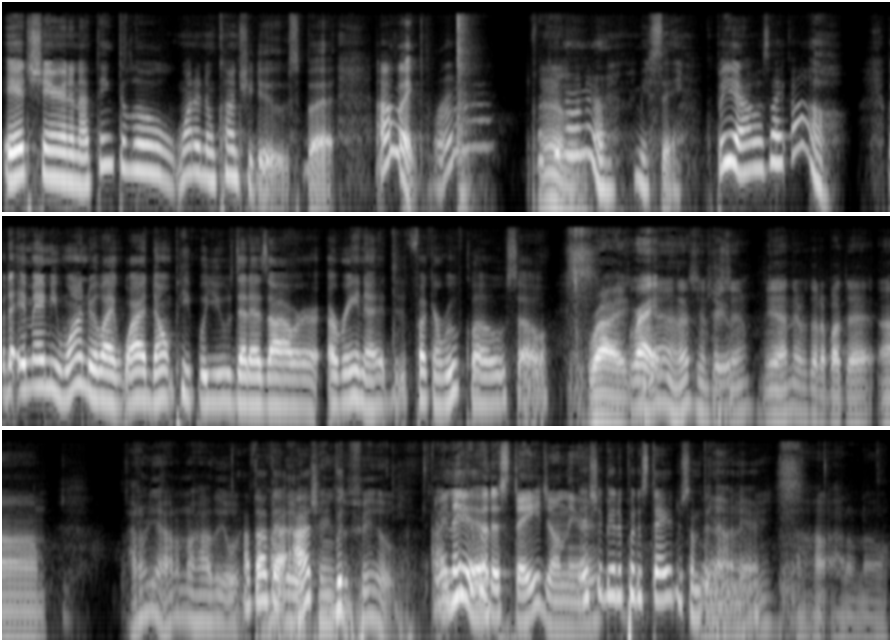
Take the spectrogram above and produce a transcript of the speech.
Ed Sheeran and I think the little one of them country dudes. But I was like, what you Really? doing there? Let me see. But yeah, I was like, oh. But it made me wonder, like, why don't people use that as our arena? The fucking roof closed, so Right, Right. Yeah, that's interesting. Yeah, I never thought about that. Um, I don't. Yeah, I don't know how they would. I thought that they would I change would- the field. I mean, they yeah, could put a stage on there. they should be able to put a stage or something Yeah, down there. I, I don't know.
